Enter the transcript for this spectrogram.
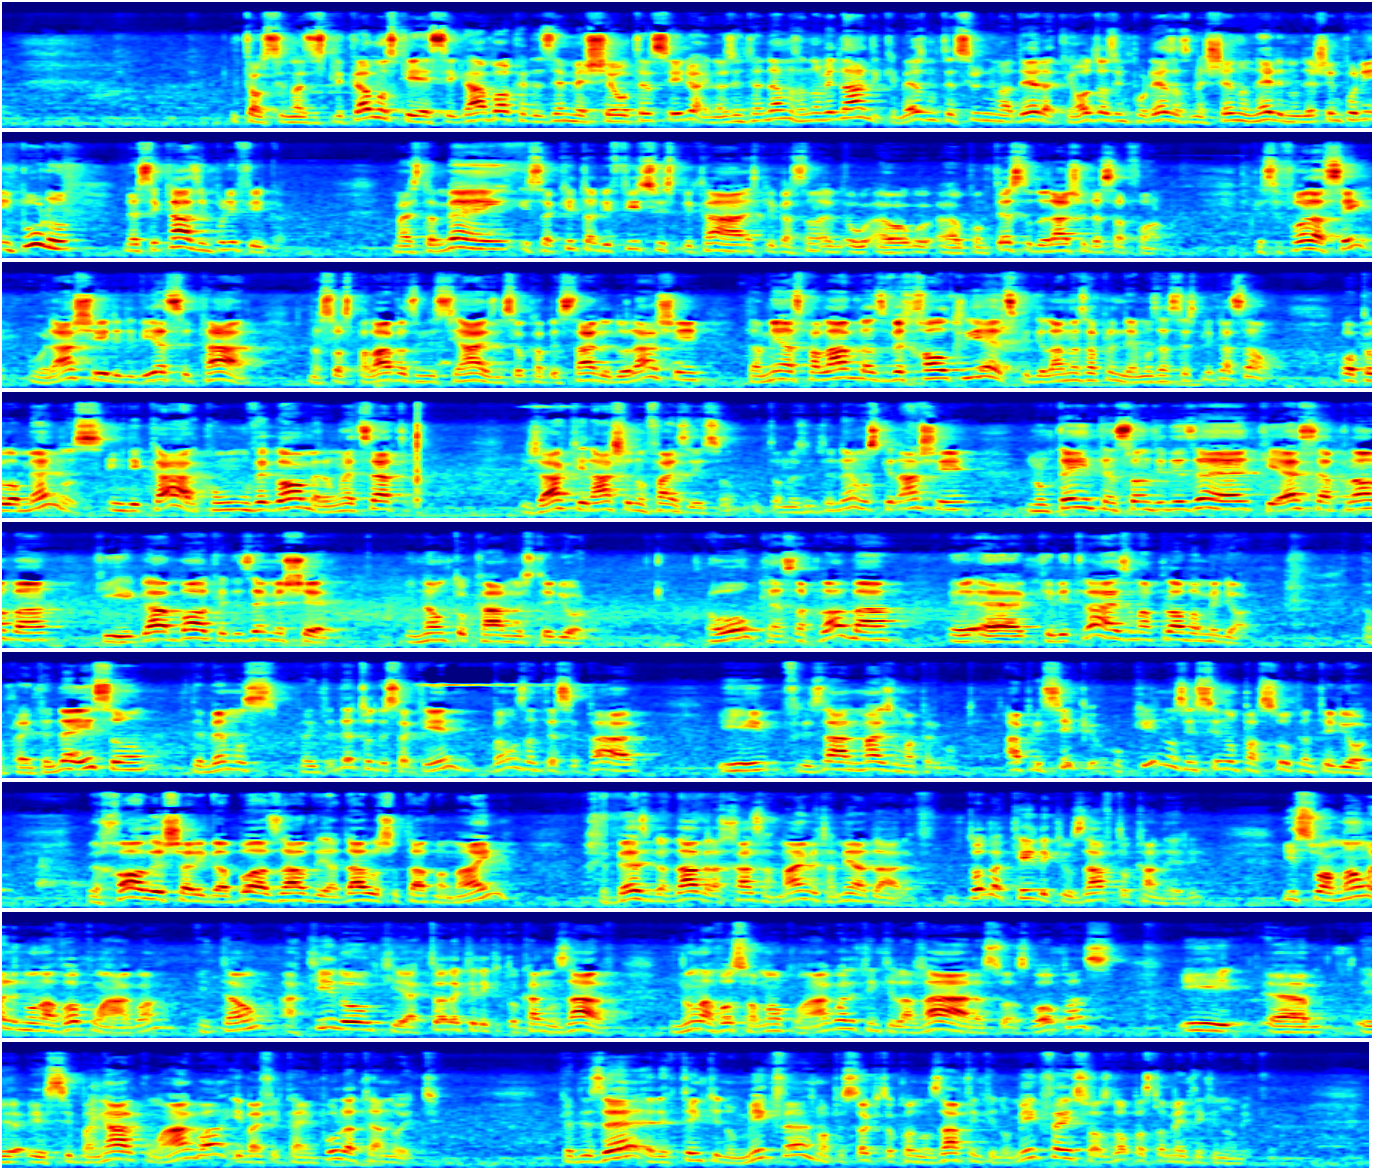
Então, se nós explicamos que esse gabo quer dizer mexer o utensílio, aí nós entendemos a novidade, que mesmo o utensílio de madeira, que outras impurezas, mexendo nele não deixa impuro, nesse caso impurifica. Mas também, isso aqui está difícil explicar a explicação, o, o, o, contexto do Rashi dessa forma. Porque se for assim, o Rashi ele devia citar nas suas palavras iniciais, no seu cabeçalho do Rashi, também as palavras vechol klietz, que de lá nós aprendemos essa explicação. Ou pelo menos indicar com um vegomer, um etc. Já que Rashi não faz isso, então nós entendemos que Rashi não tem intenção de dizer que essa é a prova que Gabó quer dizer mexer e não tocar no exterior. Ou que essa prova é, é, que ele traz uma prova melhor. Então, para entender isso, devemos, para entender tudo isso aqui, vamos antecipar e frisar mais uma pergunta. A princípio, o que nos ensina o passuco anterior? Todo aquele que usava tocar nele, e sua mão ele não lavou com água, então aquilo que é todo aquele que tocar no zav não lavou sua mão com água, ele tem que lavar as suas roupas e, eh, e, e se banhar com água e vai ficar impuro até a noite. Quer dizer, ele tem que ir no mikveh, uma pessoa que tocou no zav tem que ir no mikveh e suas roupas também tem que ir no mikveh.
